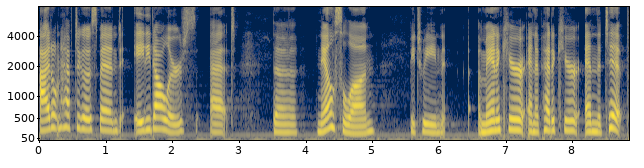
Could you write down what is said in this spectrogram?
I don't have to go spend eighty dollars at the nail salon between a manicure and a pedicure and the tip.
